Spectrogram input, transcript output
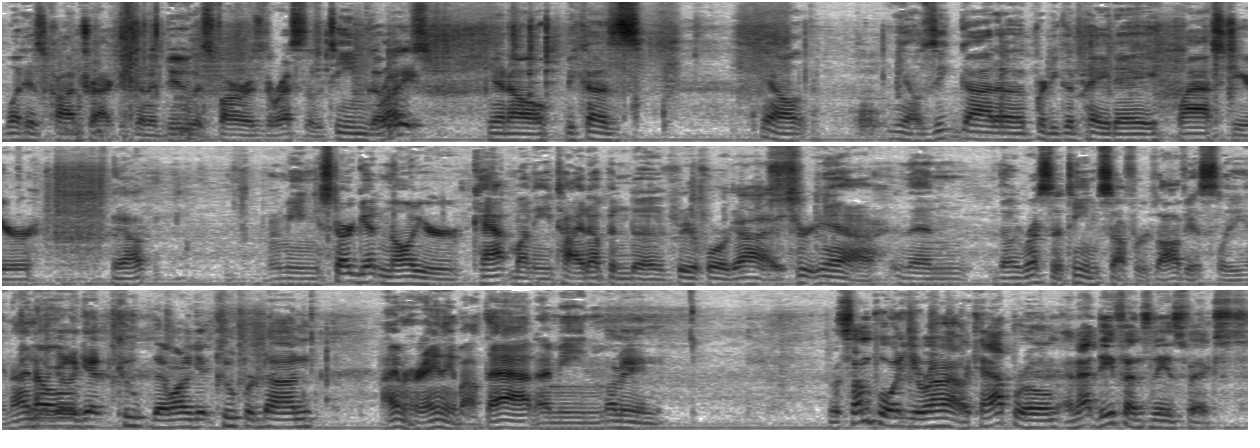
what his contract is going to do as far as the rest of the team goes. Right. You know, because you know, you know Zeke got a pretty good payday last year. Yeah, I mean, you start getting all your cap money tied up into, three or four guys. yeah, then the rest of the team suffers obviously. And I They're know going to get Coop. They want to get Cooper done. I haven't heard anything about that. I mean, I mean, at some point you run out of cap room, and that defense needs fixed.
